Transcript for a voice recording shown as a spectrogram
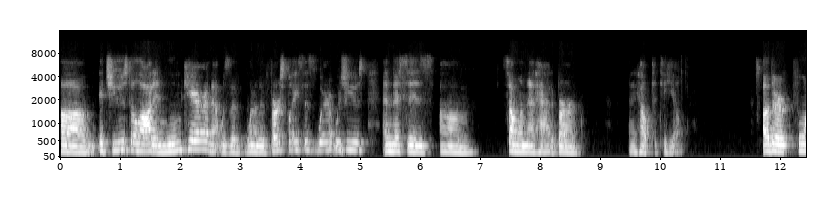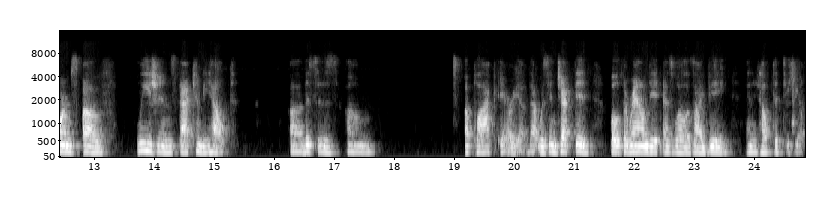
Um, it's used a lot in wound care, and that was the, one of the first places where it was used. And this is um, someone that had a burn, and it helped it to heal other forms of lesions that can be helped. Uh, this is um, a plaque area that was injected both around it as well as IV, and it helped it to heal.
